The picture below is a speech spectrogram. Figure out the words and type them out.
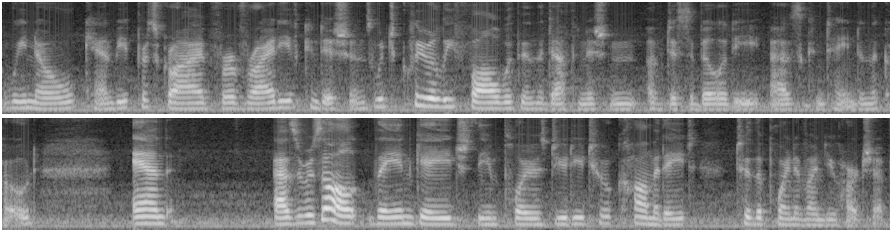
we know, can be prescribed for a variety of conditions which clearly fall within the definition of disability as contained in the code. And as a result, they engage the employer's duty to accommodate to the point of undue hardship.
